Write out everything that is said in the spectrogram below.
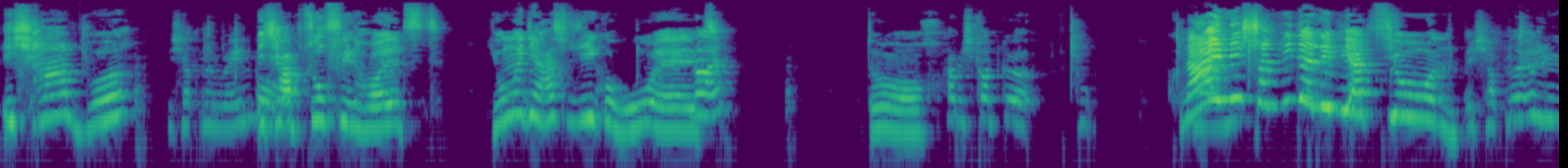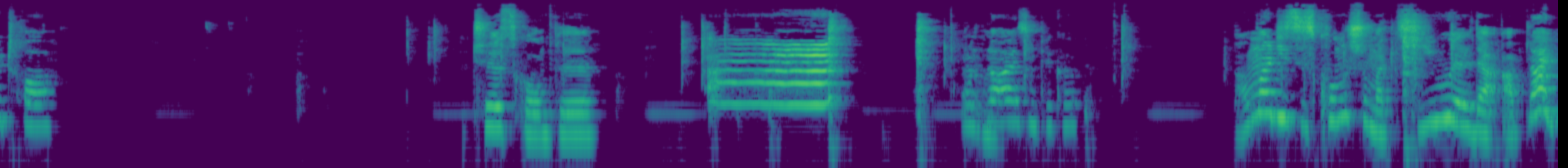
Ich habe. Ich habe eine Rainbow. Ich habe so viel Holz. Junge, die hast du die geholt. Nein, Doch. habe ich gerade ge. Nein, nicht schon wieder Leviation. Ich habe eine Elytra. Tschüss, Kumpel. Und eine Eisenpicke. Bau mal dieses komische Material da ab. Nein!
